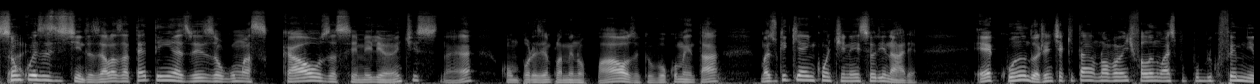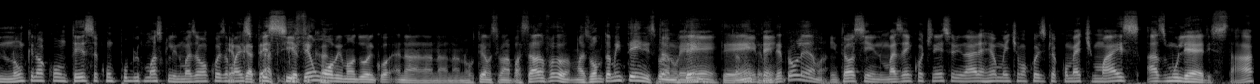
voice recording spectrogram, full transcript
São área? coisas distintas. Elas até têm, às vezes, algumas causas semelhantes, né? como, por exemplo, a menopausa, que eu vou comentar. Mas o que é a incontinência urinária? é quando a gente aqui está novamente falando mais para o público feminino, não que não aconteça com o público masculino, mas é uma coisa é, mais até, específica. Até um homem mandou na, na, na, no tema semana passada, falou, mas o homem também tem isso, também, não tem? Tem, também, também tem. problema. Então assim, mas a incontinência urinária é realmente uma coisa que acomete mais as mulheres, tá?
